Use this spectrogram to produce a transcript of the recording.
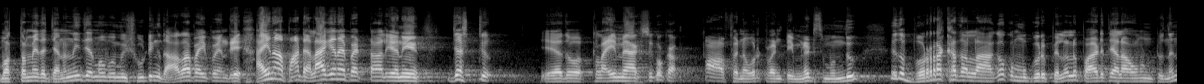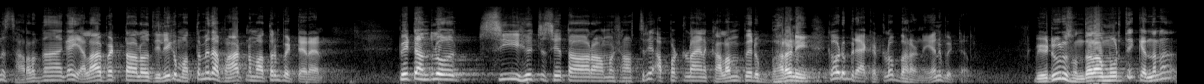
మొత్తం మీద జనని జన్మభూమి షూటింగ్ దాదాపు అయిపోయింది. అయినా ఆ పాట ఎలాగైనా పెట్టాలి అని జస్ట్ ఏదో క్లైమాక్స్కి ఒక half an hour twenty minutes ముందు ఏదో బుర్ర కథలాగా ఒక ముగ్గురు పిల్లలు పాడితే ఎలా ఉంటుందని సరదాగా ఎలా పెట్టాలో తెలియక మొత్తం మీద ఆ పాటను మాత్రం పెట్టారు ఆయన. పెట్టి అందులో సిహెచ్ సీతారామ శాస్త్రి అప్పట్లో ఆయన కలం పేరు భరణి కాబట్టి బ్రాకెట్లో భరణి అని పెట్టారు. వేటూరు సుందరామూర్తి కిందన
